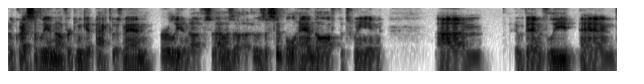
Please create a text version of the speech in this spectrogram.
aggressively enough or didn't get back to his man early enough. So that was a it was a simple handoff between um, VanVleet and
